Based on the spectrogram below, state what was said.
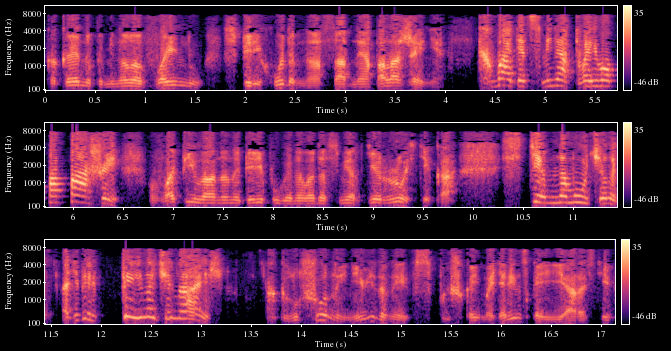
какая напоминала войну с переходом на осадное положение — «Хватит с меня твоего папаши!» — вопила она на перепуганного до смерти Ростика. «С тем намучилась, а теперь ты начинаешь!» Оглушенный невиданной вспышкой материнской ярости,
